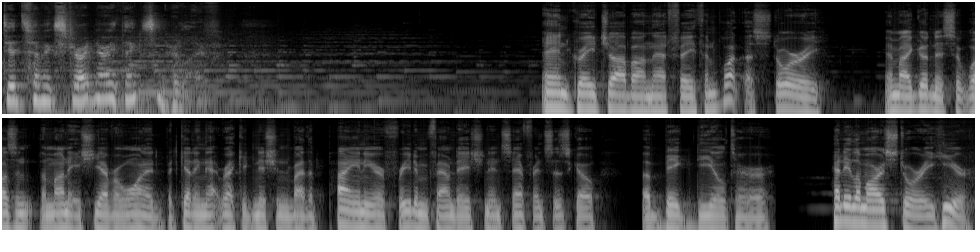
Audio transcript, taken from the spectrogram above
did some extraordinary things in her life. And great job on that, Faith. And what a story. And my goodness, it wasn't the money she ever wanted, but getting that recognition by the Pioneer Freedom Foundation in San Francisco, a big deal to her. Hedy Lamarr's story here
